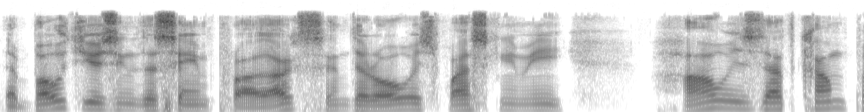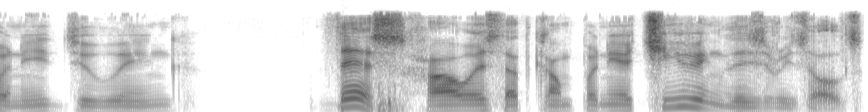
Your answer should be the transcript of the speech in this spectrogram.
they're both using the same products, and they're always asking me how is that company doing this? How is that company achieving these results?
